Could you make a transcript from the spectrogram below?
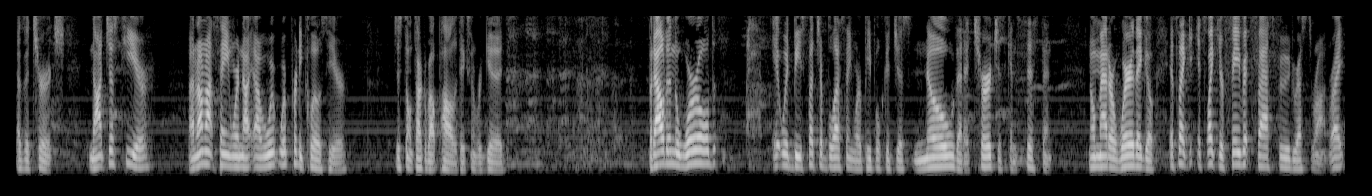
as a church, not just here. And I'm not saying we're not, uh, we're, we're pretty close here. Just don't talk about politics and we're good. But out in the world, it would be such a blessing where people could just know that a church is consistent no matter where they go. It's like, it's like your favorite fast food restaurant, right?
